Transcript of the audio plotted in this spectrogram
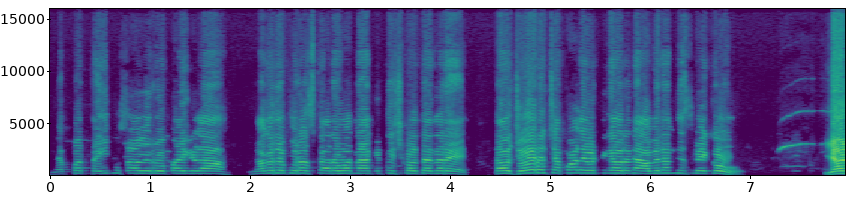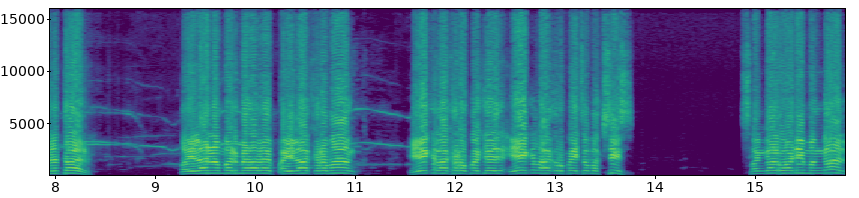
ಎಪ್ಪತ್ತೈದು ಸಾವಿರ ರೂಪಾಯಿಗಳ ನಗದು ಪುರಸ್ಕಾರವನ್ನ ಗಿಟ್ಟಿಸಿಕೊಳ್ತಾ ಇದ್ದಾರೆ ತಾವು ಜೋರು ಚಪ್ಪಾಳೆ ಒಟ್ಟಿಗೆ ಅವರನ್ನ ಅಭಿನಂದಿಸಬೇಕು यानंतर पहिला नंबर मिळालाय पहिला क्रमांक एक लाख रुपयाचे एक लाख रुपयाचं बक्षीस संगळवाडी मंगल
